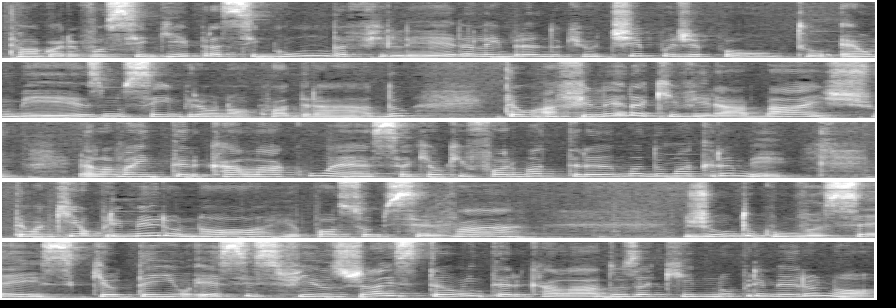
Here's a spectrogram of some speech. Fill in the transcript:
Então, agora eu vou seguir para a segunda fileira, lembrando que o tipo de ponto é o mesmo, sempre é o nó quadrado. Então, a fileira que virá abaixo, ela vai intercalar com essa, que é o que forma a trama do macramê. Então, aqui é o primeiro nó, eu posso observar, junto com vocês, que eu tenho esses fios já estão intercalados aqui no primeiro nó.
